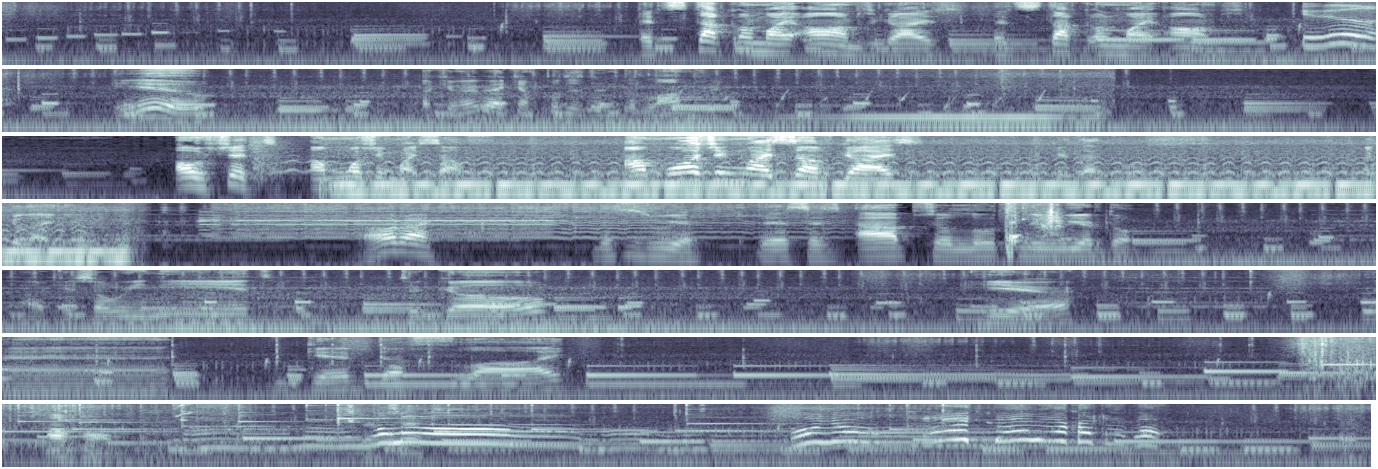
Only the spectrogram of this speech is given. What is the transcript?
It's stuck on my arms, guys. It's stuck on my arms. Ew. Ew. Okay, maybe I can put it in the laundry. Oh shit, I'm washing myself. I'm washing myself, guys. Okay, that was a good idea. Alright. This is weird. This is absolutely weirdo. Okay, so we need to go here and give the fly a home. That's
